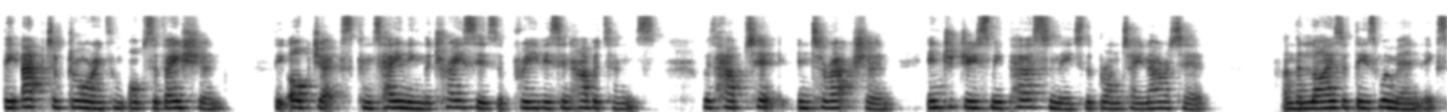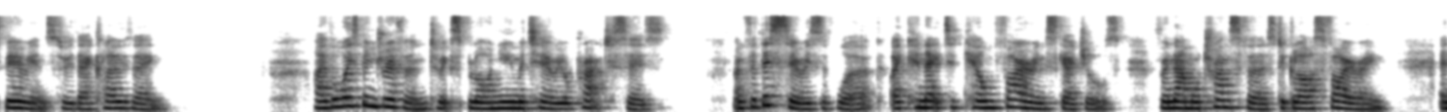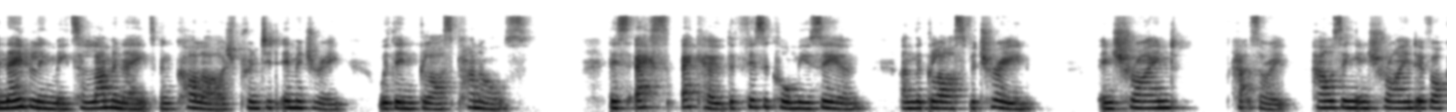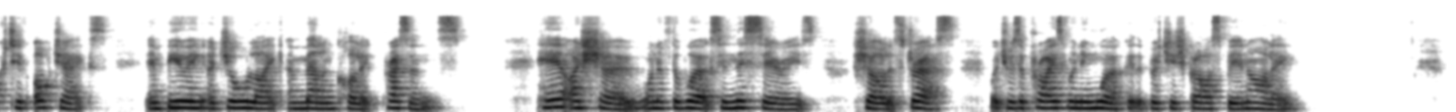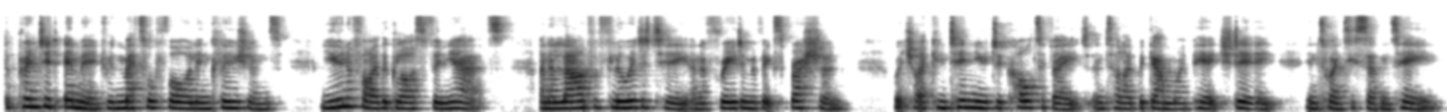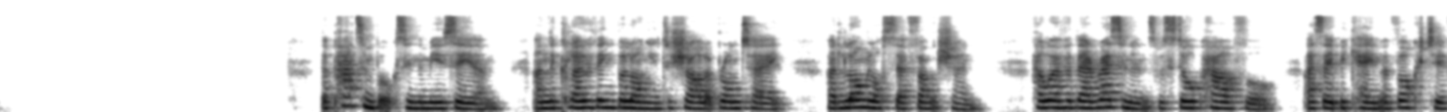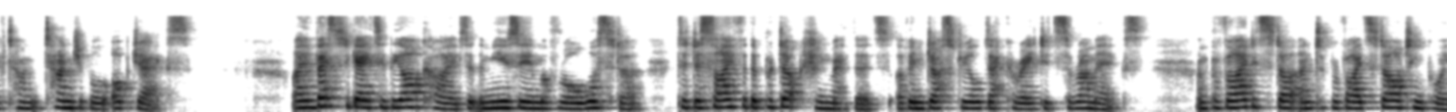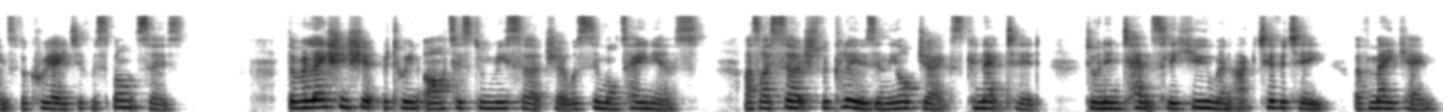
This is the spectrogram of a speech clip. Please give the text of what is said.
The act of drawing from observation, the objects containing the traces of previous inhabitants, with haptic interaction introduced me personally to the Bronte narrative and the lives of these women experienced through their clothing. I've always been driven to explore new material practices. And for this series of work, I connected kiln firing schedules for enamel transfers to glass firing, enabling me to laminate and collage printed imagery within glass panels. This echoed the physical museum and the glass vitrine, enshrined, sorry, housing enshrined evocative objects imbuing a jewel-like and melancholic presence. Here I show one of the works in this series, Charlotte's Dress, which was a prize-winning work at the British Glass Biennale. The printed image with metal foil inclusions unify the glass vignettes and allowed for fluidity and a freedom of expression, which I continued to cultivate until I began my PhD in 2017. the pattern books in the museum, and the clothing belonging to Charlotte Bronte had long lost their function. However, their resonance was still powerful as they became evocative, tangible objects. I investigated the archives at the Museum of Royal Worcester to decipher the production methods of industrial decorated ceramics and provided start and to provide starting points for creative responses. The relationship between artist and researcher was simultaneous as I searched for clues in the objects connected to an intensely human activity of making.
